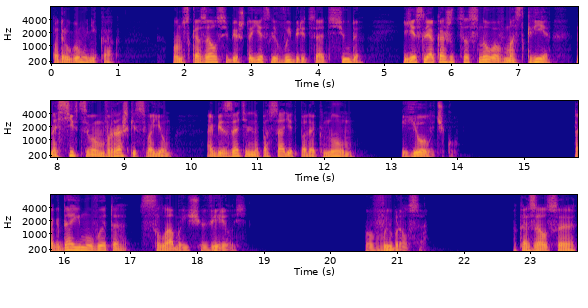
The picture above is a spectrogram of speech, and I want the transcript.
По-другому никак. Он сказал себе, что если выберется отсюда — если окажется снова в Москве, на Сивцевом вражке своем, обязательно посадит под окном елочку. Тогда ему в это слабо еще верилось. Выбрался. Оказался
